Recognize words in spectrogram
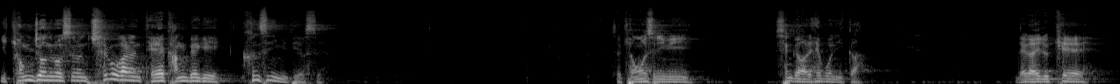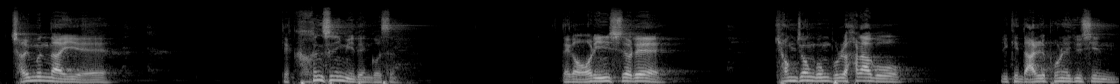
이 경전으로서는 최고 가는 대강백이 큰 스님이 되었어요. 그래서 경호 스님이 생각을 해보니까 내가 이렇게 젊은 나이에 큰 스님이 된 것은 내가 어린 시절에 경전 공부를 하라고 이렇게 나를 보내주신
